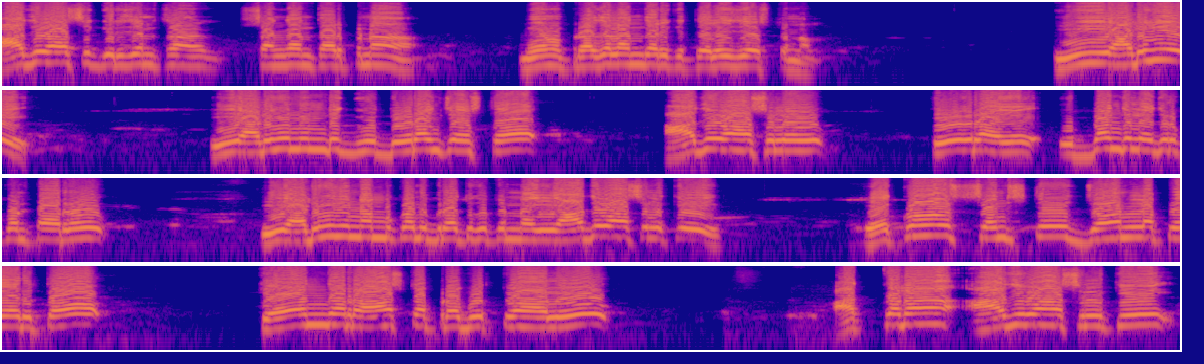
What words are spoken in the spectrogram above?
ఆదివాసి గిరిజన సంఘం తరపున మేము ప్రజలందరికీ తెలియజేస్తున్నాం. ఈ అడవి ఈ అడవి నుండి దూరం చేస్తే ఆదివాసులు తీవ్ర ఇబ్బందులు ఎదుర్కొంటారు. ఈ అడవిని నమ్ముకొని బ్రతుకుతున్న ఈ ఆదివాసులకి ఎకో సెన్సిటివ్ జోన్ల పేరుతో కేంద్ర రాష్ట్ర ప్రభుత్వాలు అక్కడ ఆదివాసులకి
